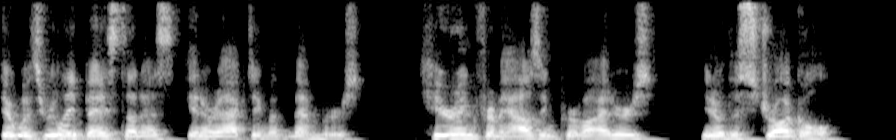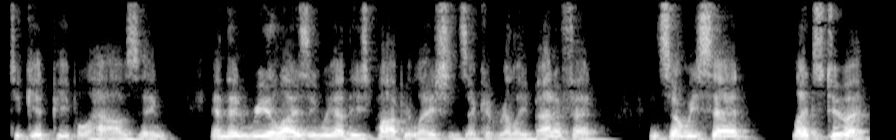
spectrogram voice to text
it was really based on us interacting with members, hearing from housing providers, you know, the struggle to get people housing, and then realizing we had these populations that could really benefit. And so we said, let's do it.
